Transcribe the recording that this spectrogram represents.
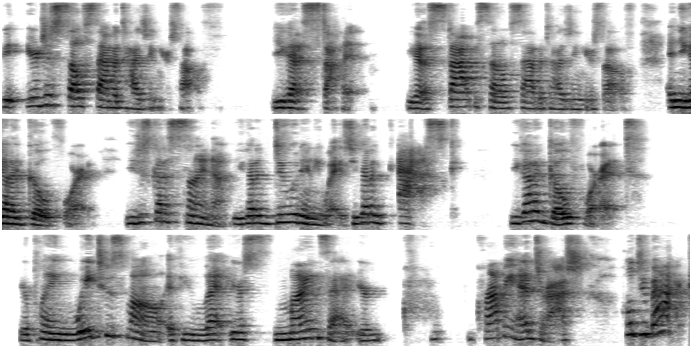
You're just self-sabotaging yourself. You got to stop it. You got to stop self-sabotaging yourself and you got to go for it. You just got to sign up. You got to do it anyways. You got to ask. You got to go for it. You're playing way too small if you let your mindset, your crappy head trash hold you back.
